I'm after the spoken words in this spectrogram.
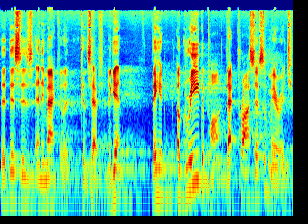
that this is an immaculate conception. Again, they had agreed upon that process of marriage,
